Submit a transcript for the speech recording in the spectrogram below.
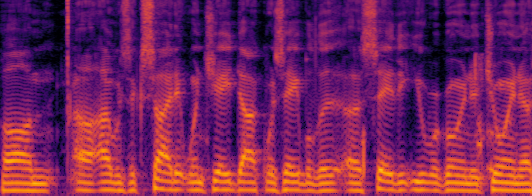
um, I was excited when J Doc was able to say that you were going to join us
